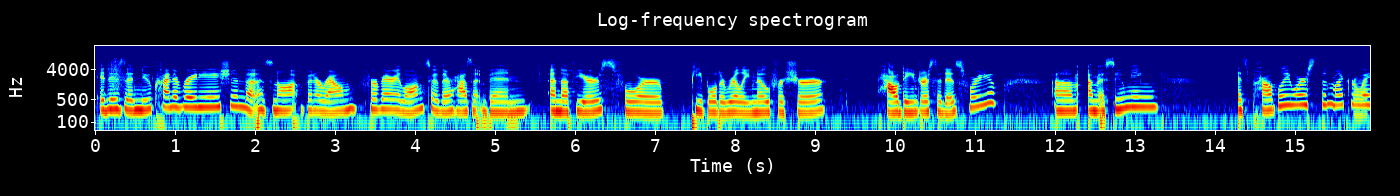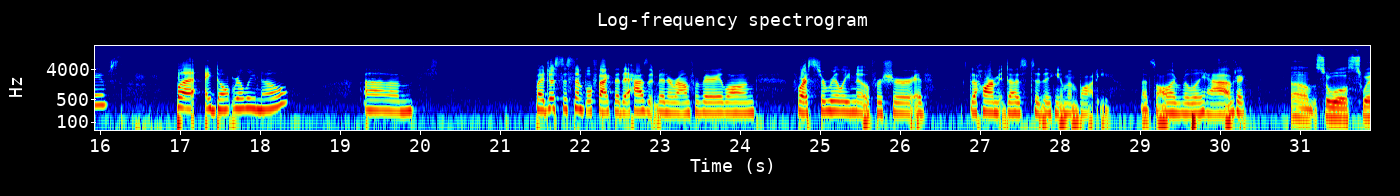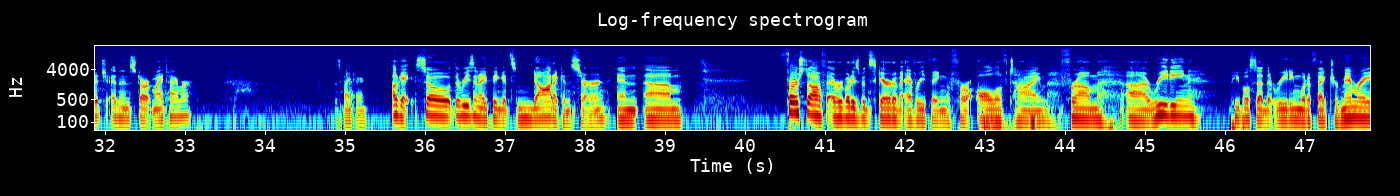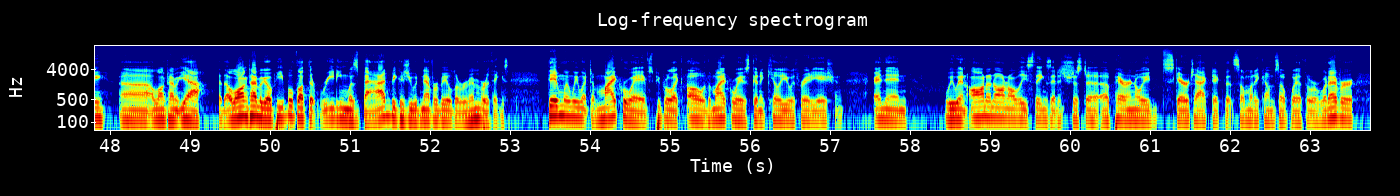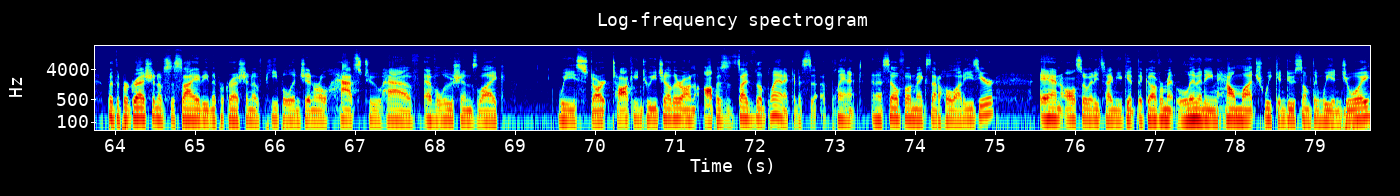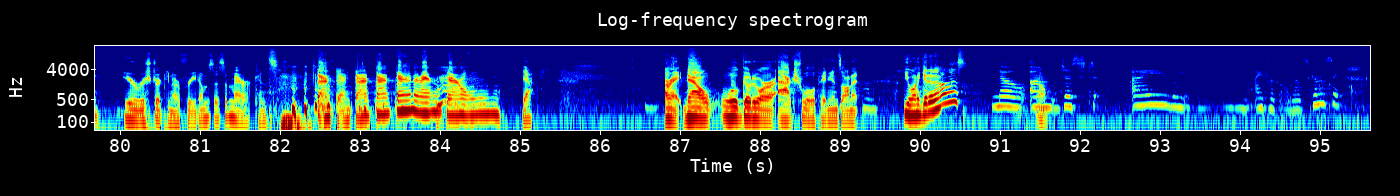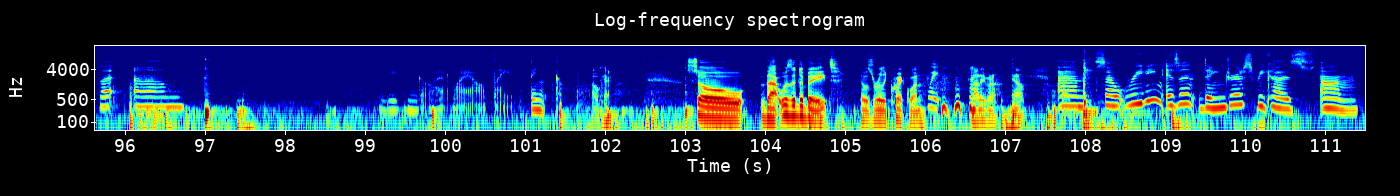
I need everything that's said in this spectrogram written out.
it is a new kind of radiation that has not been around for very long, so there hasn't been enough years for people to really know for sure how dangerous it is for you. Um, I'm assuming it's probably worse than microwaves, but I don't really know. Um, but just the simple fact that it hasn't been around for very long for us to really know for sure if the harm it does to the human body. That's all I really have. Okay. Um, so we'll switch and then start my timer. It's my turn. Okay, so the reason I think it's not a concern, and um, first off, everybody's been scared of everything for all of time. From uh, reading, people said that reading would affect your memory. Uh, a long time, yeah, a long time ago, people thought that reading was bad because you would never be able to remember things. Then when we went to microwaves, people were like, "Oh, the microwave's going to kill you with radiation," and then We went on and on all these things, and it's just a, a paranoid scare tactic that somebody comes up with or whatever. But the progression of society and the progression of people in general has to have evolutions like we start talking to each other on opposite sides of the planet and a, planet and a cell phone makes that a whole lot easier. And also anytime you get the government limiting how much we can do something we enjoy you're restricting our freedoms as americans. Yeah all right now we'll go to our actual opinions on it. You want to get in on this? No, um, just I wait. I forgot what I was gonna say, but um, you can go ahead while I think. okay. So that was a debate. That was a really quick one. Wait. not even a, yeah? Um, so reading isn't dangerous because um,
